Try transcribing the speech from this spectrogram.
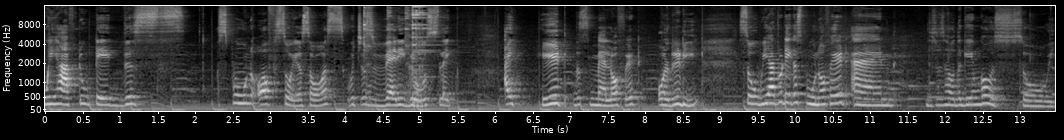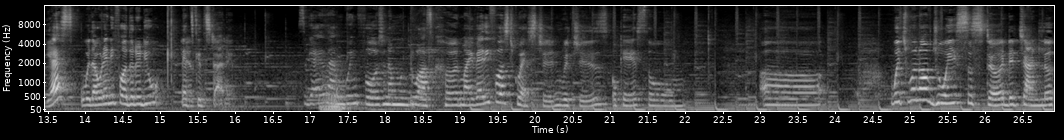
we have to take this spoon of soya sauce which is very gross. Like i hate the smell of it already. So we have to take a spoon of it and this is how the game goes so yes without any further ado let's get started so guys i'm going first and i'm going to ask her my very first question which is okay so uh which one of joey's sister did chandler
